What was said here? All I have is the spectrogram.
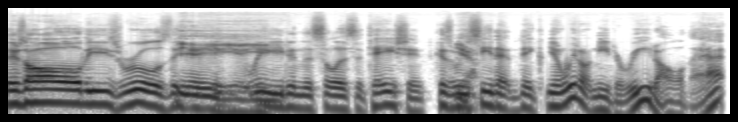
There's all these rules that Yeah, you yeah, can yeah, yeah. read in the solicitation because we see that they, you know, we don't need to read all that.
